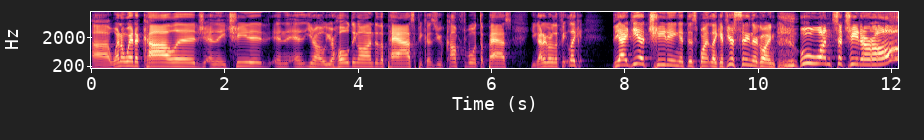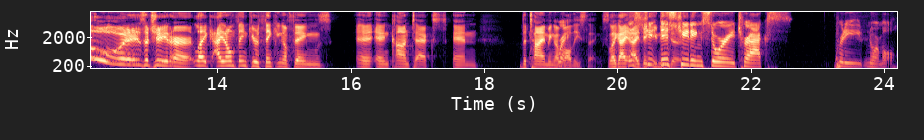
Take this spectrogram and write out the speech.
uh, went away to college and they cheated and and you know, you're holding on to the past because you're comfortable with the past. You gotta go to the fe- like the idea of cheating at this point, like if you're sitting there going, who once a cheater, always a cheater. Like I don't think you're thinking of things in, in context and the timing of Right. all these things. Like I, I think che- you need this to, cheating story tracks pretty normal.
